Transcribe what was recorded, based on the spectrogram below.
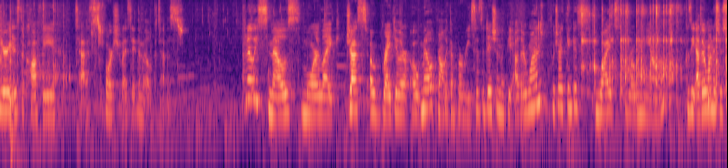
here is the coffee test, or should I say the milk test. Definitely smells more like just a regular oat milk, not like a barista's edition like the other one, which I think is why it's throwing me off. Because the other one is just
